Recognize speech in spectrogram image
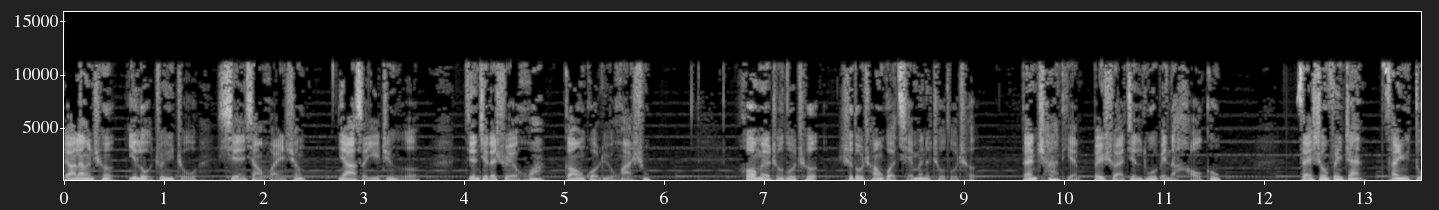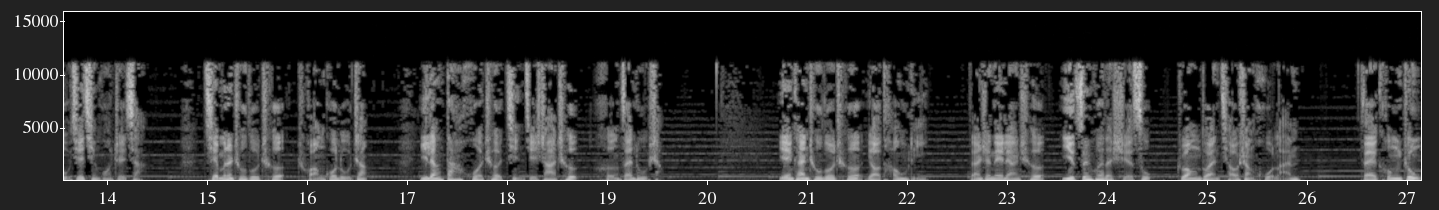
两辆车一路追逐，险象环生，压死一只鹅，溅起的水花高过绿化树。后面的出租车试图超过前面的出租车，但差点被甩进路边的壕沟。在收费站参与堵截情况之下，前面的出租车闯过路障，一辆大货车紧急刹车横在路上。眼看出租车要逃离，但是那辆车以最快的时速撞断桥上护栏，在空中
